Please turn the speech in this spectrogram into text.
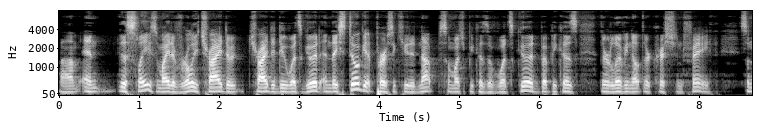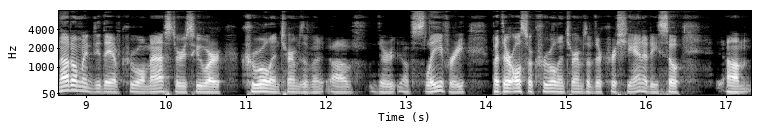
Um, and the slaves might have really tried to tried to do what's good and they still get persecuted not so much because of what's good but because they're living out their christian faith. So not only do they have cruel masters who are cruel in terms of of their of slavery but they're also cruel in terms of their christianity. So um,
